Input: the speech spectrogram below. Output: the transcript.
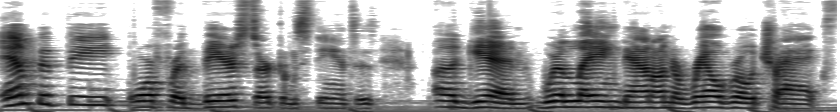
empathy or for their circumstances. Again, we're laying down on the railroad tracks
